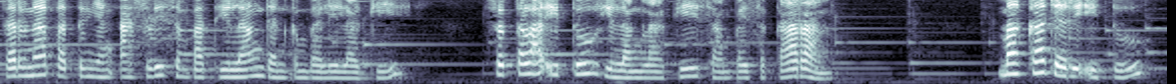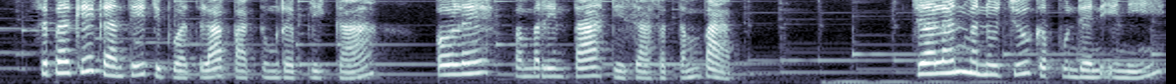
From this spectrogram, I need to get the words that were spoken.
karena patung yang asli sempat hilang dan kembali lagi. Setelah itu, hilang lagi sampai sekarang. Maka dari itu, sebagai ganti dibuatlah patung replika oleh pemerintah desa setempat. Jalan menuju ke punden ini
